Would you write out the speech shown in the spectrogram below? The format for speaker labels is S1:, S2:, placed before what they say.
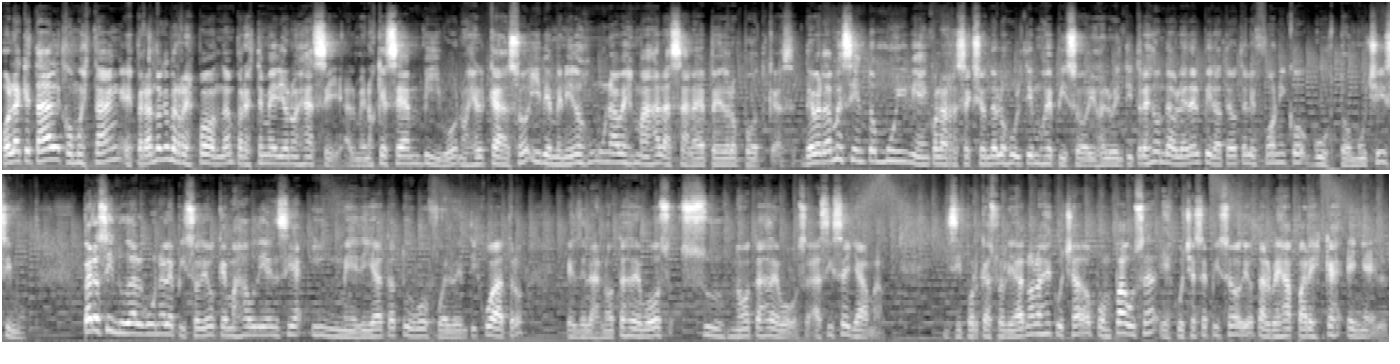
S1: Hola, ¿qué tal? ¿Cómo están? Esperando que me respondan, pero este medio no es así, al menos que sea en vivo, no es el caso, y bienvenidos una vez más a la sala de Pedro Podcast. De verdad me siento muy bien con la recepción de los últimos episodios. El 23 donde hablé del pirateo telefónico gustó muchísimo. Pero sin duda alguna el episodio que más audiencia inmediata tuvo fue el 24, el de las notas de voz, sus notas de voz, así se llama. Y si por casualidad no lo has escuchado, pon pausa y escucha ese episodio, tal vez aparezcas en él.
